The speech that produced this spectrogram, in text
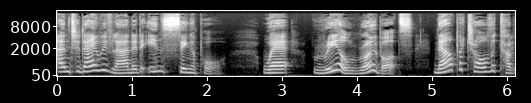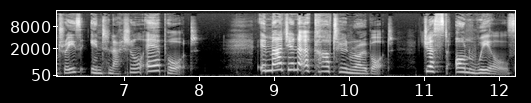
And today we've landed in Singapore, where real robots now patrol the country's international airport. Imagine a cartoon robot, just on wheels,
